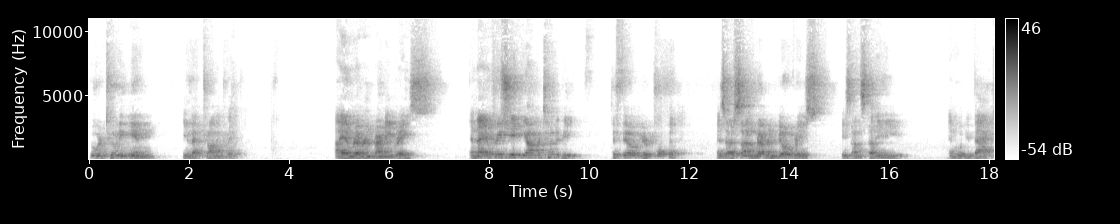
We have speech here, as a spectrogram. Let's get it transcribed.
who are tuning in electronically. I am Reverend Barney Grace, and I appreciate the opportunity to fill your pulpit as our son, Reverend Bill Grace, is on study leave and will be back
